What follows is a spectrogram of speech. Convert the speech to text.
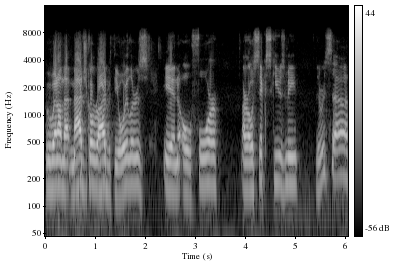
who went on that magical ride with the Oilers in 04 or 06, excuse me. There was uh,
